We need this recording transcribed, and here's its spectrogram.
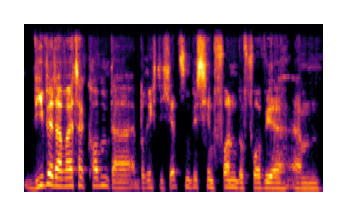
wie wir da weiterkommen, da berichte ich jetzt ein bisschen von, bevor wir ähm,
